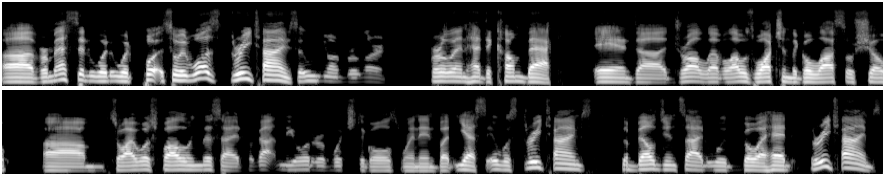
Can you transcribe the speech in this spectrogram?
Uh, Vertessen would, would put, so it was three times Union Berlin. Berlin had to come back and uh, draw level. I was watching the Golazo show. Um, so I was following this. I had forgotten the order of which the goals went in, but yes, it was three times the Belgian side would go ahead, three times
